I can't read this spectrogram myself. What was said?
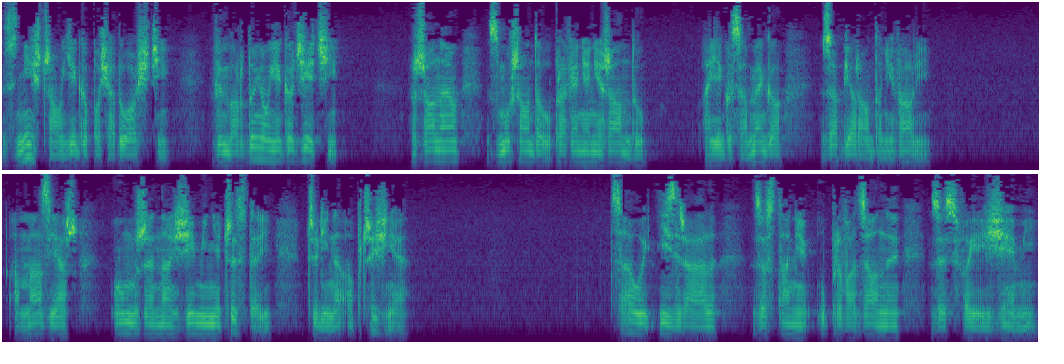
zniszczą jego posiadłości, wymordują jego dzieci, żonę zmuszą do uprawiania nierządu, a jego samego zabiorą do niewoli. Amazjasz umrze na ziemi nieczystej, czyli na obczyźnie. Cały Izrael zostanie uprowadzony ze swojej ziemi.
